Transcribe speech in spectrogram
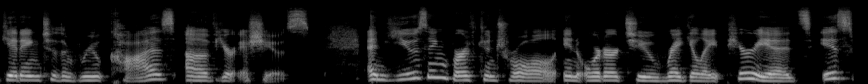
getting to the root cause of your issues. And using birth control in order to regulate periods is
